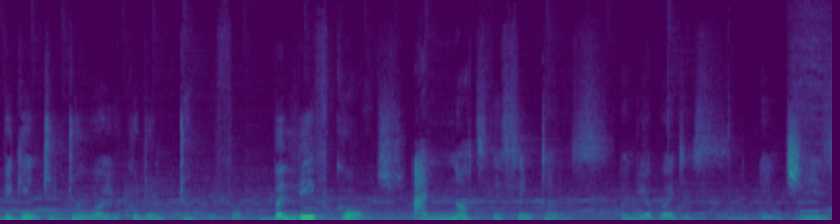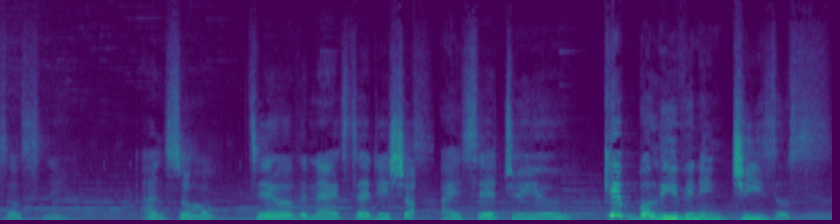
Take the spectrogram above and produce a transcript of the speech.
begin to do what you couldn't do before. Believe God and not the symptoms on your bodies. In Jesus' name. And so, till the next edition, I say to you, keep believing in Jesus,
